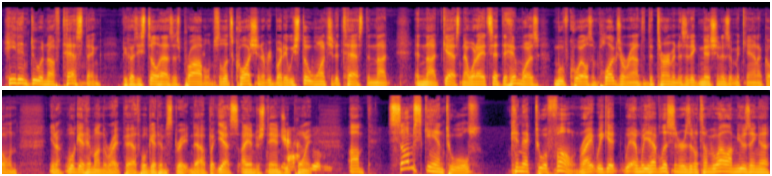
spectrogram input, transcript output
He didn't do enough testing because he still has his problem. So let's caution everybody. We still want you to test and not and not guess. Now, what I had said to him was move coils and plugs around to determine is it ignition, is it mechanical, and you know we'll get him on the right path. We'll get him straightened out. But yes, I understand your point. Um, some scan tools connect to a phone, right? We get and we have listeners that'll tell me, "Well, I'm using a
